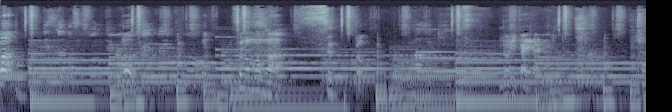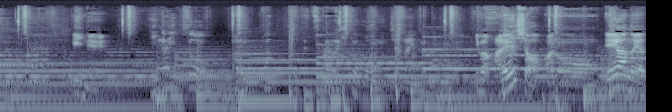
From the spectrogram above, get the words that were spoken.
は。もうそのままスッと。乗り換えられる。いいね。意外と iPad で使う人多いんじゃないかって今あれでしょ？あのエアーのやつ。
